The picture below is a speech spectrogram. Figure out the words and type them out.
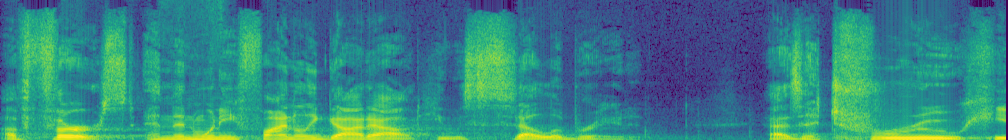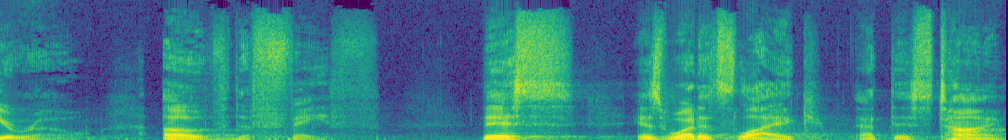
of thirst. And then when he finally got out, he was celebrated as a true hero of the faith. This is what it's like at this time.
